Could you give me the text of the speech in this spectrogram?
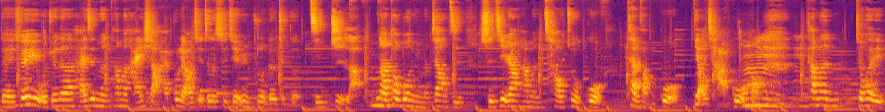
对，所以我觉得孩子们他们还小，还不了解这个世界运作的这个机制啦。那透过你们这样子，实际让他们操作过、探访过、调查过，哈，他们就会。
